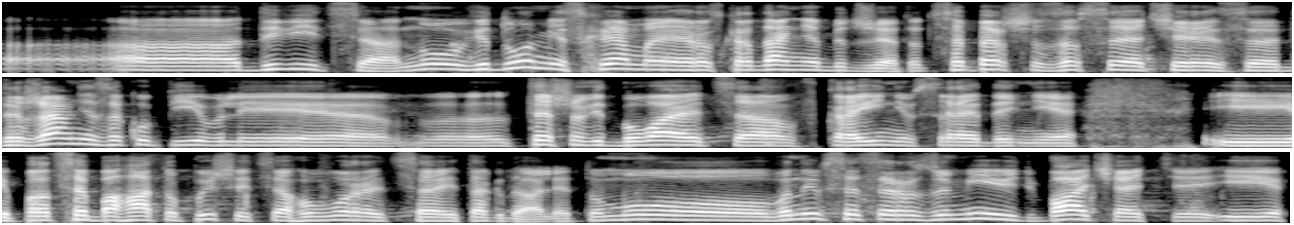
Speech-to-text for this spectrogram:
А, Дивіться, ну відомі схеми розкрадання бюджету. Це перше за все через державні закупівлі, е, те, що відбувається в країні всередині, і про це багато пишеться, говориться і так далі. Тому вони все це розуміють, бачать, і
